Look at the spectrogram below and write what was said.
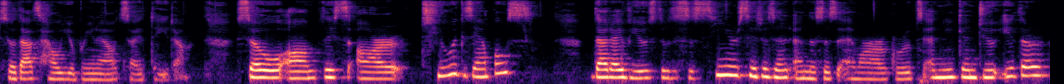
So that's how you bring outside data. So um, these are two examples that I've used. This is senior citizen and this is MRR groups. And you can do either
